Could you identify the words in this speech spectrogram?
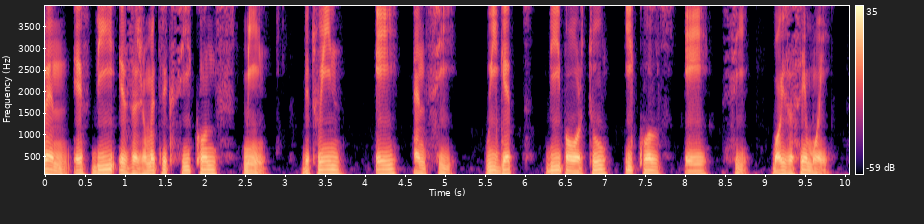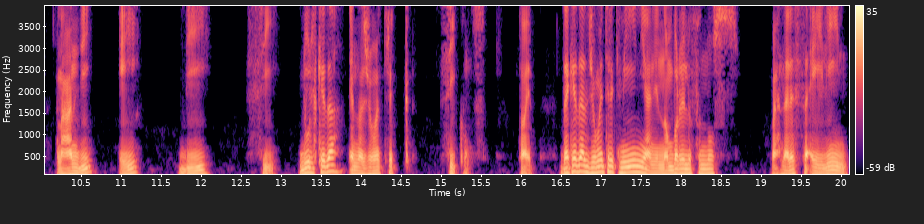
then if b is the geometric sequence mean between a and c we get b power 2 equals ac by the same way أنا عندي a b c دول كده ان ال geometric sequence طيب ده كده ال geometric mean يعني ال number اللي في النص ما إحنا لسه قايلين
